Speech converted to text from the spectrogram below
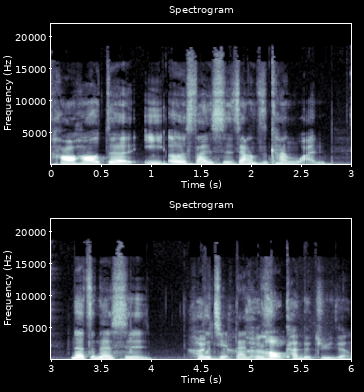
好好的一二三四这样子看完，那真的是不简单的，很好看的剧，这样，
